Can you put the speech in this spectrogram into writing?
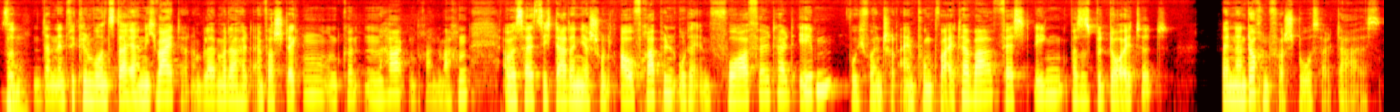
So, Mhm. Dann entwickeln wir uns da ja nicht weiter. Dann bleiben wir da halt einfach stecken und könnten einen Haken dran machen. Aber das heißt, sich da dann ja schon aufrappeln oder im Vorfeld halt eben, wo ich vorhin schon einen Punkt weiter war, festlegen, was es bedeutet, wenn dann doch ein Verstoß halt da ist.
